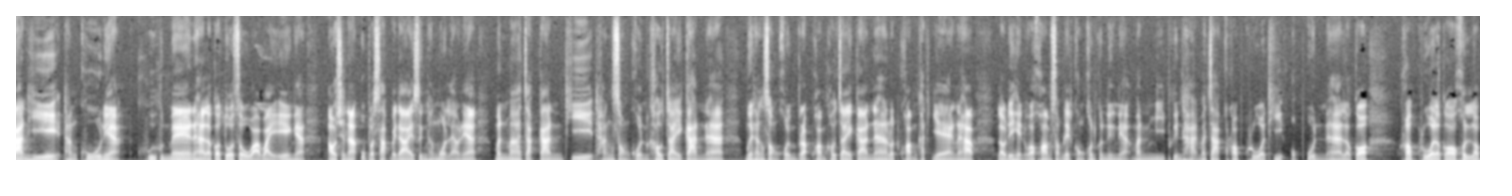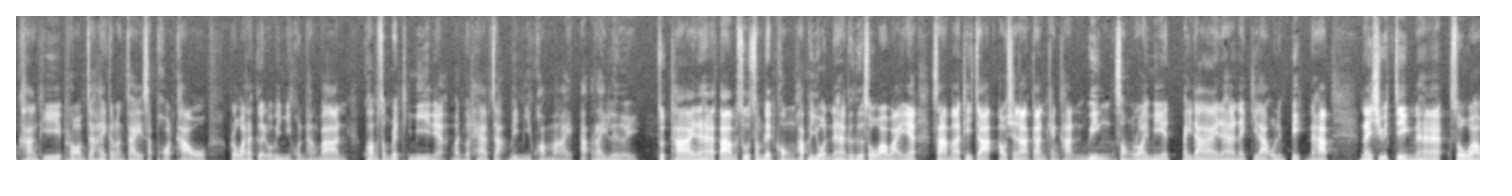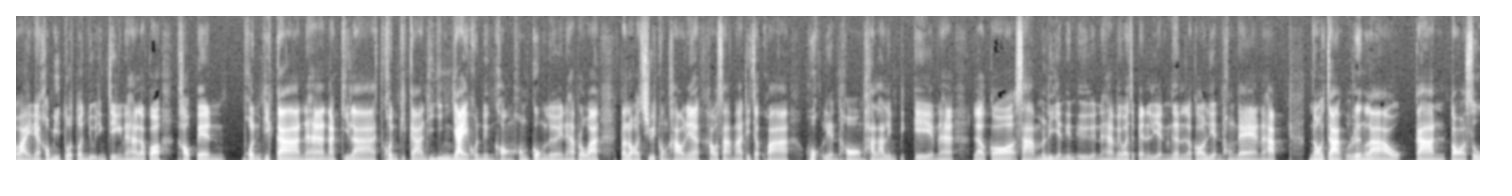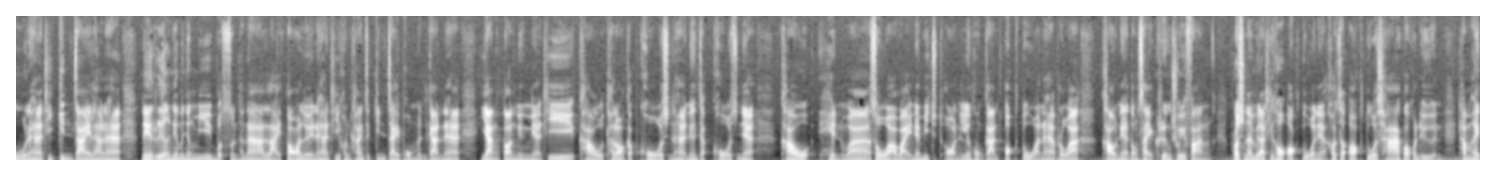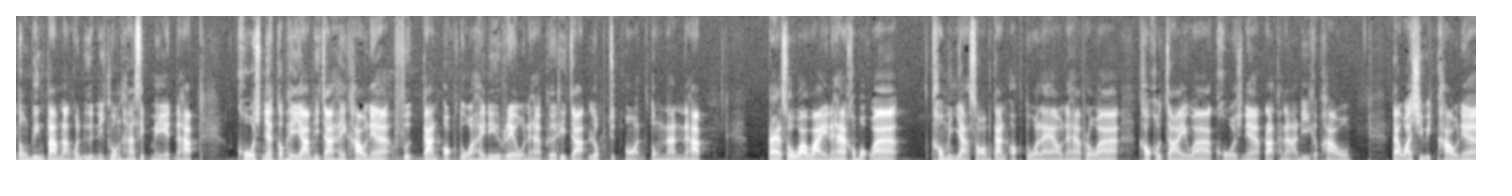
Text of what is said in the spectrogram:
การที่ทั้งคู่เนี่ยคุยคุณแม่นะฮะแล้วก็ตัวโซวาไหวเองเนี่ยเอาชนะอุปสรรคไปได้ ซึ่งทั้งหมดแล้วเนี่ยมันมาจากการที่ทั้งสองคนเข้าใจกันนะฮะเมื่อทั้งสองคนปรับความเข้าใจกันนะฮะลดความขัดแย้งนะครับเราได้เห็นว่าความสำเร็จของคนคนหนึ่งเนี่ยมันมีพื้นฐานมาจากครอบครัวที่อบอุ่นนะฮะแล้วก็ครอบครัวแล้วก็คนรอบข้างที่พร้อมจะให้กำลังใจ support เขา เพราะว่าถ้าเกิดว่าไม่มีคนทางบ้าน ความสำเร็จที่มีเนี่ยมันก็แทบจะไม่มีความหมายอะไรเลย สุดท้ายนะฮะตามสูตรสำเร็จของภาพยนตร์นะฮะก็คือโซวาไวเนี่ยสามารถที่จะเอาชนะการแข่งขันวิ่ง 200 เมตรไปได้นะฮะในกีฬาโอลิมปิกนะครับในชีวิตจริงนะฮะโซวาไหวเนี่ยเขามีตัวตนอยู่จริงๆนะฮะแล้วก็เขาเป็น คนพิการนะฮะนักกีฬาคนพิการที่ยิ่งใหญ่คนหนึ่งของฮ่องกงเลยนะครับเพราะว่าตลอดชีวิตของเขาเนี่ยเขาสามารถที่จะคว้า 6 เหรียญทองพาราลิมปิกเกมนะฮะแล้วก็ 3 เหรียญอื่นๆนะฮะไม่ว่าจะเป็นเหรียญเงินแล้วก็เหรียญทองแดงนะครับ นอกจากเรื่องราวการต่อสู้นะฮะที่กินใจแล้วนะฮะในเรื่องเนี่ยมันยังมีบทสนทนาหลายตอนเลยนะฮะที่ค่อนข้างจะกินใจผมเหมือนกันนะฮะอย่างตอนหนึ่งเนี่ยที่เขาทะเลาะกับโค้ชนะฮะเนื่องจากโค้ชเนี่ย เขาเห็นว่าโซวาไหวเนี่ยมีจุดอ่อนในเรื่องของการออกตัวนะฮะเพราะว่าเขาเนี่ยต้องใส่เครื่องช่วยฟัง เพราะฉะนั้นเวลาที่เขาออกตัวเนี่ยเขาจะออกตัวช้ากว่าคนอื่นทำให้ต้องวิ่งตามหลังคนอื่นในช่วง 50 เมตรนะครับโค้ชเนี่ยก็พยายามที่จะให้เขาเนี่ยฝึกการออกตัวให้ได้เร็วนะฮะเพื่อที่จะลบจุดอ่อนตรงนั้นนะครับ แต่โซวาไหวนะฮะเขาบอกว่าเขาไม่อยากซ้อมการออกตัวแล้วนะฮะเพราะว่า เขาเข้าใจว่าโค้ชเนี่ยปรารถนาดีกับเขา แต่ว่าชีวิตเขาเนี่ย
